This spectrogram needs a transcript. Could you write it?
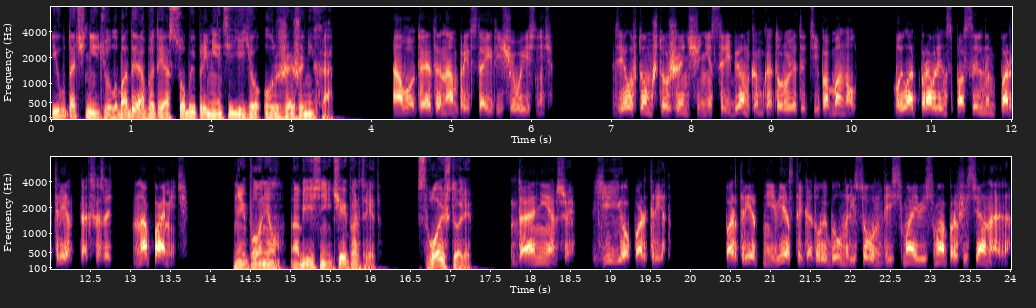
и уточнить у Лободы об этой особой примете ее лже-жениха. А вот это нам предстоит еще выяснить. Дело в том, что женщине с ребенком, которую этот тип обманул, был отправлен с посыльным портрет, так сказать, на память. «Не понял. Объясни, чей портрет? Свой, что ли?» «Да нет же, ее портрет. Портрет невесты, который был нарисован весьма и весьма профессионально.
